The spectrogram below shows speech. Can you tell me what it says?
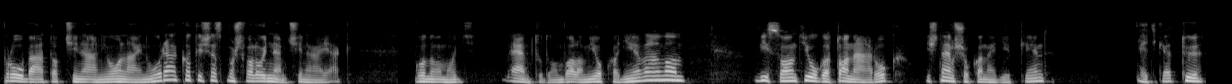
próbáltak csinálni online órákat, és ezt most valahogy nem csinálják. Gondolom, hogy nem tudom, valami oka nyilván van, viszont joga tanárok, és nem sokan egyébként, egy-kettő,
